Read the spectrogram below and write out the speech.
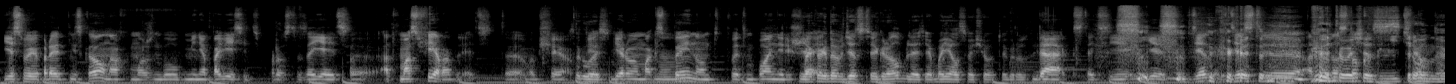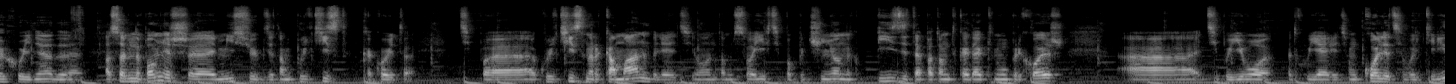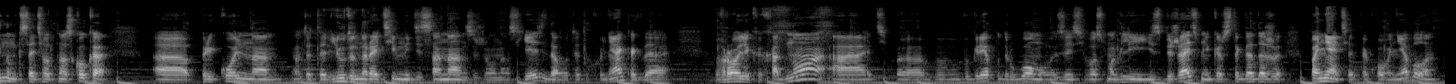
если бы я про это не сказал, нахуй можно было бы меня повесить просто за яйца. Атмосфера, блядь, это вообще Согласен. первый Макс Да. Пейн, он тут в этом плане Я решает. когда в детстве играл, блядь, я боялся вообще в эту игру. Да, кстати, есть. В детстве настолько вообще стрёмная хуйня, да. Особенно помнишь э, миссию, где там культист какой-то, типа культист-наркоман, блядь, и он там своих, типа, подчиненных пиздит, а потом ты, когда к нему приходишь, а, типа, его отхуярить, он колется валькирином. Кстати, вот насколько а, прикольно вот это людонарративный диссонанс же у нас есть, да, вот эта хуйня, когда в роликах одно, а типа в, в игре по-другому. Вот здесь его смогли избежать. Мне кажется, тогда даже понятия такого не было.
